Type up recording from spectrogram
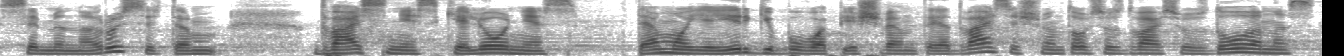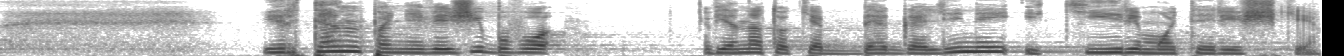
seminarus ir ten dvasinės kelionės temoje irgi buvo apie šventąją dvasę, šventosios dvasios dovanas. Ir ten panevežį buvo viena tokia begaliniai įkyri moteriškė.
